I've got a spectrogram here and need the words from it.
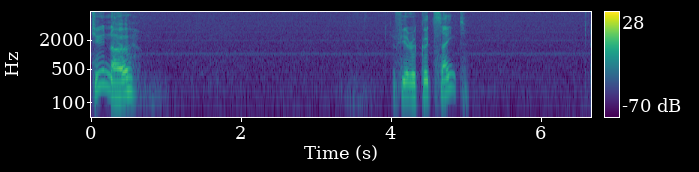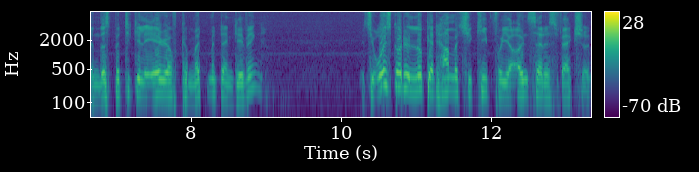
Do you know if you're a good saint? in this particular area of commitment and giving you always got to look at how much you keep for your own satisfaction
